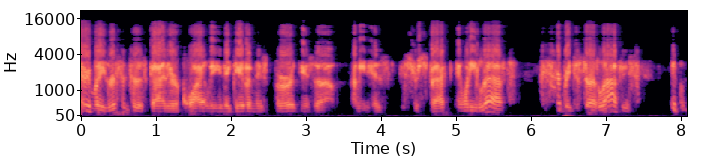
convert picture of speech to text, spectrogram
everybody listened to this guy there quietly. They gave him his berth, his, uh, I mean, his, his respect. And when he left, everybody just started laughing. We don't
